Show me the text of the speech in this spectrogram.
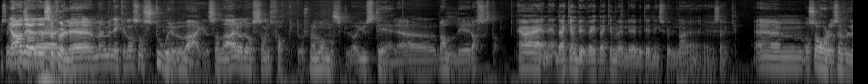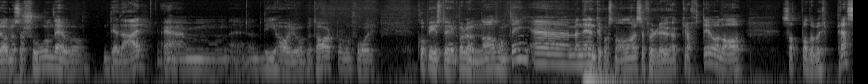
så Ja, det, det er selvfølgelig, men, men ikke noen sånne store bevegelser der. Og det er også en faktor som er vanskelig å justere veldig raskt. da. Ja, jeg er enig. Det er ikke en, det er ikke en veldig betydningsfull Nei. sak. Ehm, og så har du selvfølgelig administrasjon. Det er jo det det er. Ehm, de har jo betalt og får KPI-styring på lønna og sånne ting. Uh, men rentekostnadene har selvfølgelig økt kraftig, og da satt både på press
